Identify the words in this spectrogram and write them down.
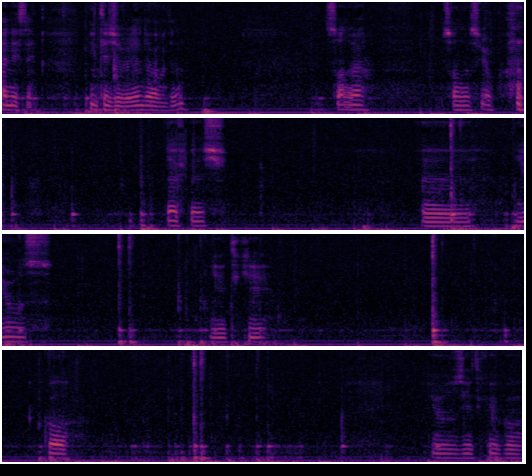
Her neyse. Integer verelim devam edelim. Sonra sonrası yok. F5 ee, use yetki go. Use yetki go.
